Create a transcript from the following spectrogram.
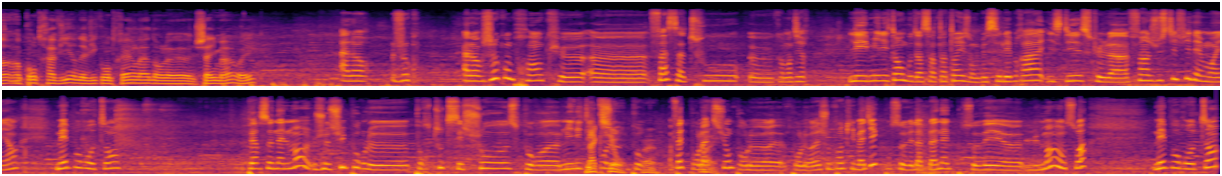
un- un contre-avis, un avis contraire là dans le Shaima, oui. Alors, je, alors je comprends que euh, face à tout, euh, comment dire, les militants au bout d'un certain temps, ils ont baissé les bras, ils se disent que la fin justifie les moyens, mais pour autant, personnellement, je suis pour le, pour toutes ces choses, pour euh, militer pour, L'action, le- pour- ouais. en fait, pour Ouais. l'action, pour le, pour le réchauffement climatique, pour sauver la planète, pour sauver euh, l'humain en soi, mais pour autant.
